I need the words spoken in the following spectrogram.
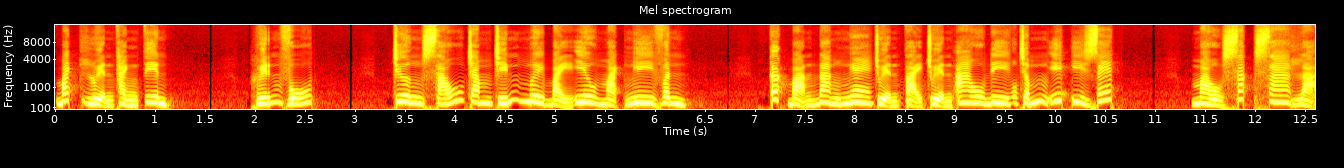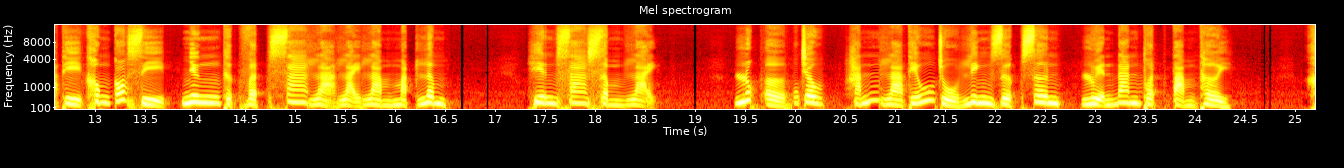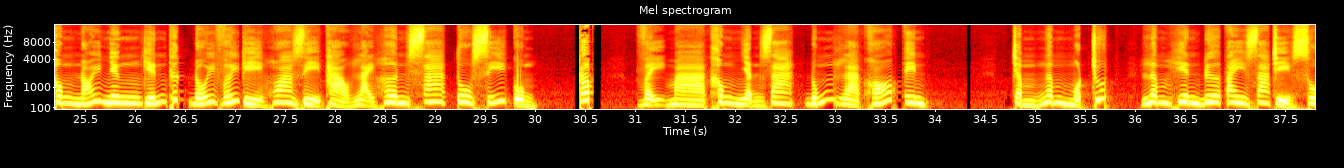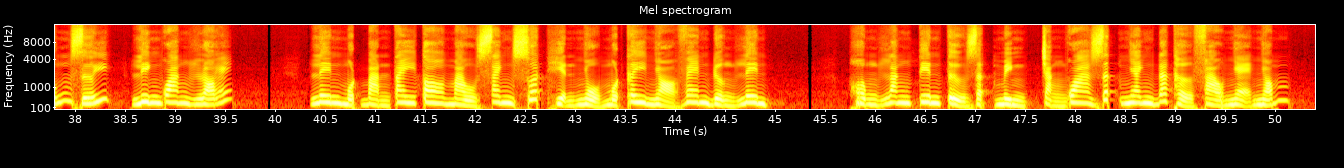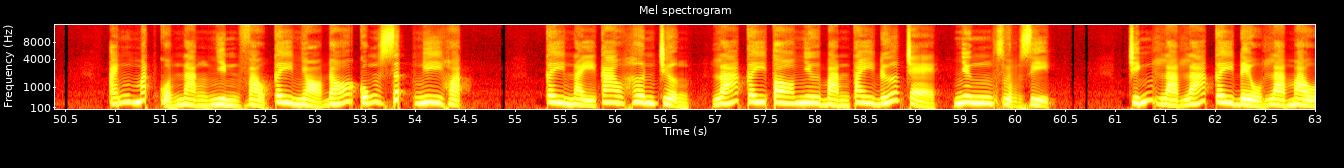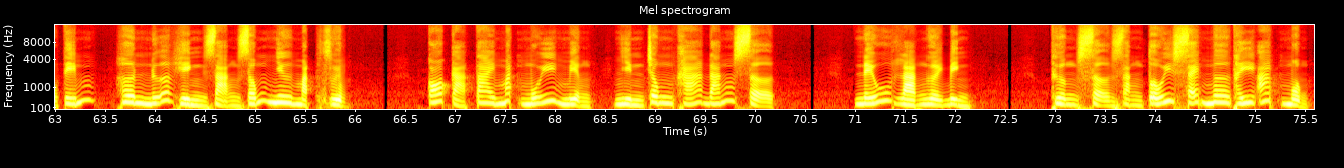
Bách luyện thành tiên. huyễn Vũ. Chương 697 Yêu Mạch Nghi Vân. Các bạn đang nghe truyện tại truyện Audi.xyz. Màu sắc xa lạ thì không có gì. Nhưng thực vật xa lạ lại làm mặt lâm. Hiên xa sầm lại. Lúc ở châu, hắn là thiếu chủ Linh Dược Sơn, luyện đan thuật tạm thời. Không nói nhưng kiến thức đối với kỳ hoa dị thảo lại hơn xa tu sĩ cùng cấp. Vậy mà không nhận ra đúng là khó tin. trầm ngâm một chút, Lâm Hiên đưa tay ra chỉ xuống dưới, linh quang lóe. Lên một bàn tay to màu xanh xuất hiện nhổ một cây nhỏ ven đường lên. Hồng lăng tiên tử giật mình chẳng qua rất nhanh đã thở phào nhẹ nhõm. Ánh mắt của nàng nhìn vào cây nhỏ đó cũng rất nghi hoặc. Cây này cao hơn trượng, lá cây to như bàn tay đứa trẻ, nhưng dù gì. Chính là lá cây đều là màu tím, hơn nữa hình dạng giống như mặt ruột. Có cả tai mắt mũi miệng, nhìn trông khá đáng sợ. Nếu là người bình, thường sợ rằng tối sẽ mơ thấy ác mộng.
